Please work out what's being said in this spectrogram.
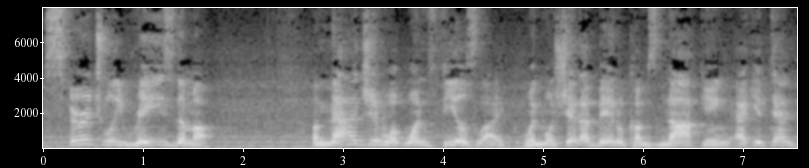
spiritually raise them up. Imagine what one feels like when Moshe Rabbeinu comes knocking at your tent.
